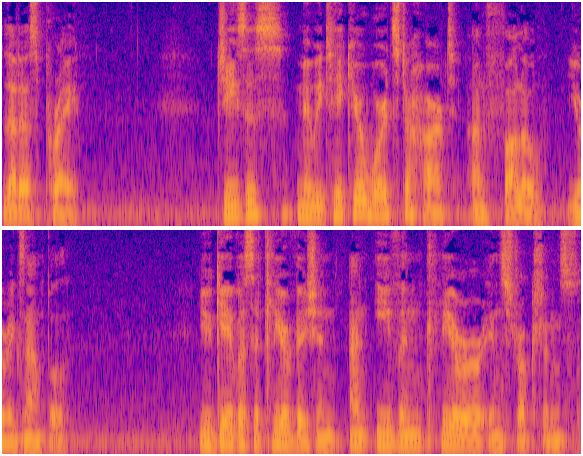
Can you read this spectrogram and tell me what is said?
Let us pray. Jesus, may we take your words to heart and follow your example. You gave us a clear vision and even clearer instructions.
